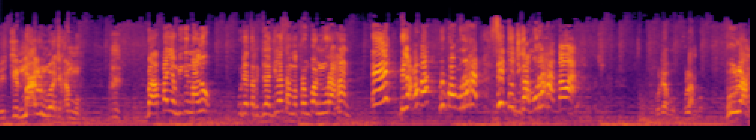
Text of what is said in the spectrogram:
Bikin malu aja kamu. Bapak yang bikin malu. Udah tergila-gila sama perempuan murahan. Eh, bilang apa? Perempuan murahan. Situ juga murahan, tau gak? Udah bu, pulang bu. Pulang.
